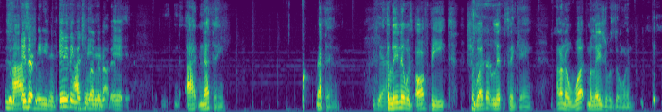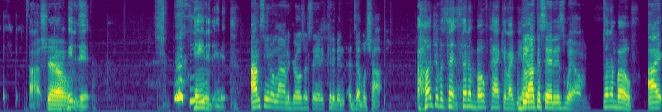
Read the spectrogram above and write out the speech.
I Is there hated it. anything I that you loved about it? I nothing. Nothing. Yeah. Salina was offbeat. She wasn't lip syncing. I don't know what Malaysia was doing. I, So I hated it. hated it. I'm seeing online the girls are saying it could have been a double chop. hundred percent. Send them both packing like Bianca. Bianca said it as well. Send them both. I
